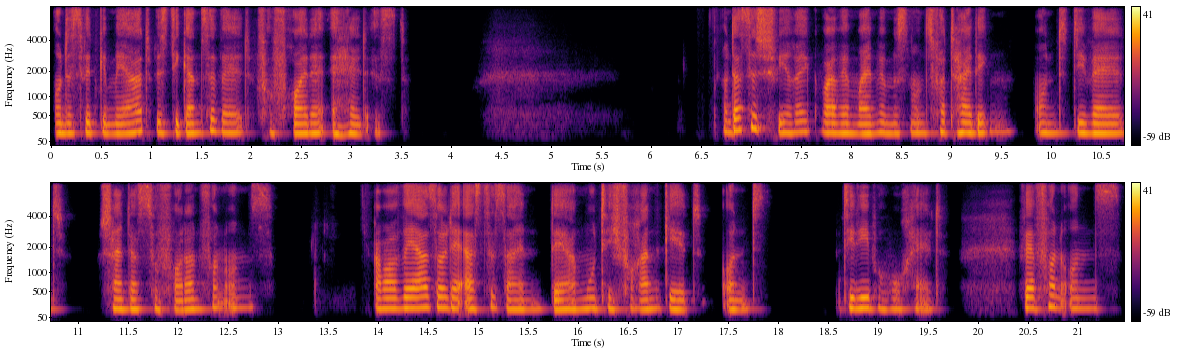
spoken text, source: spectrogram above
und es wird gemehrt, bis die ganze Welt vor Freude erhellt ist. Und das ist schwierig, weil wir meinen, wir müssen uns verteidigen und die Welt scheint das zu fordern von uns. Aber wer soll der Erste sein, der mutig vorangeht und die Liebe hochhält? Wer von uns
